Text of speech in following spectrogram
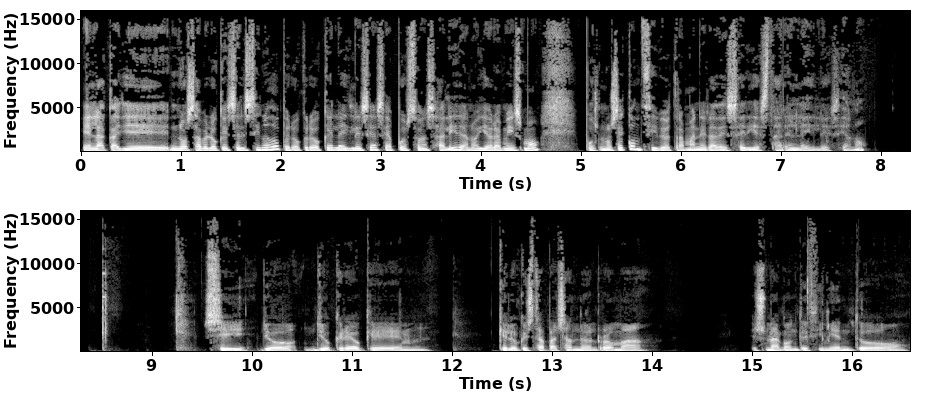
en la calle no sabe lo que es el sínodo, pero creo que la Iglesia se ha puesto en salida, ¿no? Y ahora mismo, pues no se concibe otra manera de ser y estar en la Iglesia, ¿no? Sí, yo, yo creo que, que lo que está pasando en Roma es un acontecimiento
